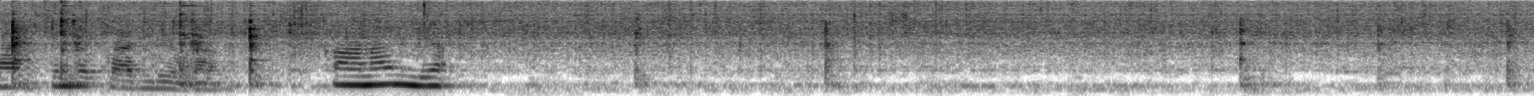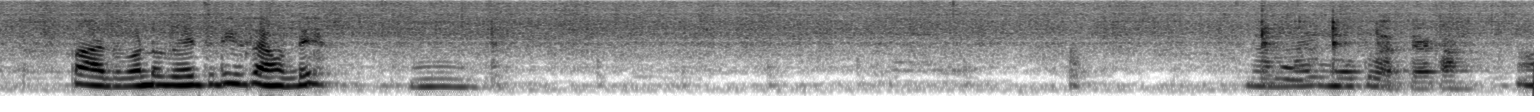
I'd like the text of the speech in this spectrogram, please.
മനസ്സിന്റെ കാര്യം ഉണ്ടാകും കാണാനില്ല. അപ്പം അതുകൊണ്ട് ഉപയോഗിച്ചിട്ട് ഈ സൗണ്ട് നന്നായി മൂത്ത് വരട്ടെ കേട്ടോ. ആ.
